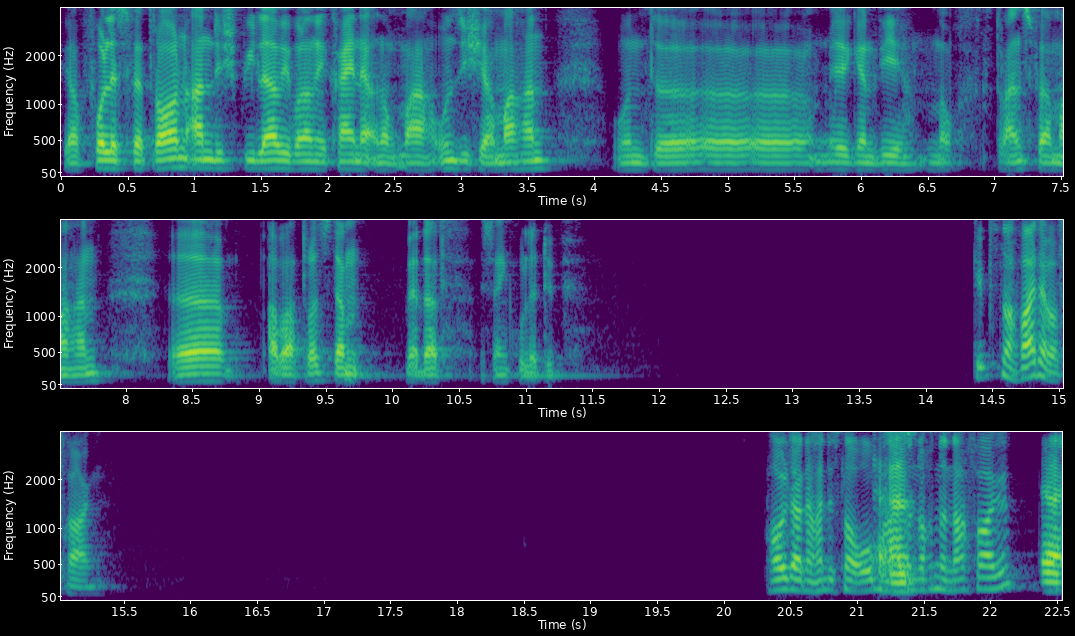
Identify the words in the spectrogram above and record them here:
wir haben volles Vertrauen an die Spieler, wir wollen hier keine nochmal unsicher machen und äh, irgendwie noch Transfer machen. Äh, aber trotzdem, Vedat ist ein cooler Typ. Gibt es noch weitere Fragen? Paul, deine Hand ist nach oben. Hast du noch eine Nachfrage? Ja,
